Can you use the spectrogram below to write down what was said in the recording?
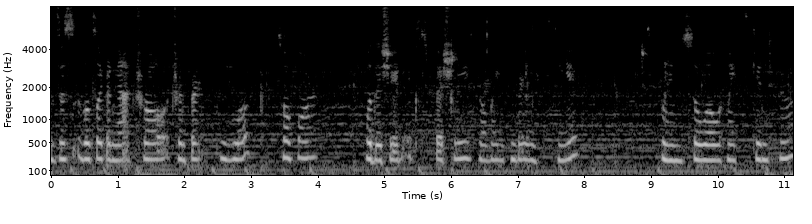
Because this looks like a natural transparent look so far. With this shade especially, so like you can barely see it. Just blends so well with my skin tone.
